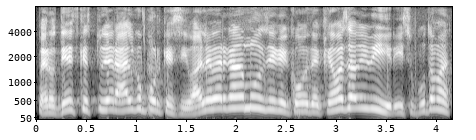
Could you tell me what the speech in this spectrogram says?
pero tienes que estudiar algo porque si vale verga la música, ¿y ¿de qué vas a vivir? Y su puta madre.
